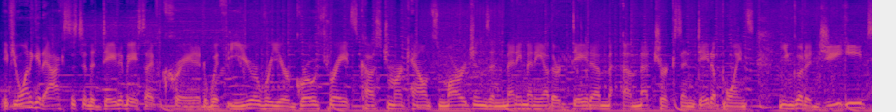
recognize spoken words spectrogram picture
If you want to get access to the database I've created with year over year growth rates, customer accounts, margins, and many, many other data uh, metrics and data points, you can go to getlatka.com.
